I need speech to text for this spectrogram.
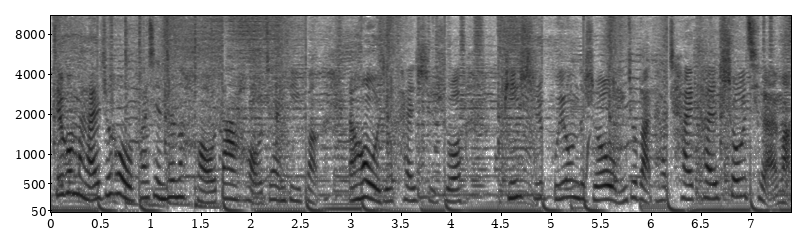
结果买来之后我发现真的好大好占地方，然后我就开始说平时不用的时候我们就把它拆开收起来嘛，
